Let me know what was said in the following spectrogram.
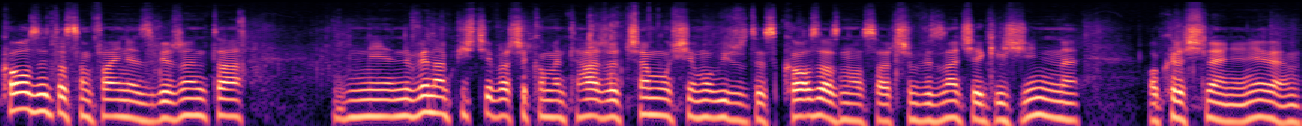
kozy to są fajne zwierzęta. Wy napiszcie wasze komentarze, czemu się mówi, że to jest koza z nosa, czy wy znacie jakieś inne określenie, nie wiem.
